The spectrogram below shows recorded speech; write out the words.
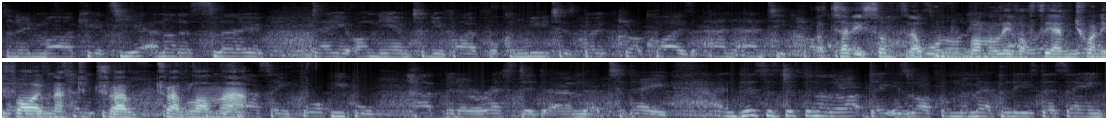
afternoon, Mark. It's yet another slow day on the M25 for commuters, both clockwise and anti-clockwise. I'll tell you something, I wouldn't want to live off the M25 and have to 20 tra- travel on that. saying four people have been arrested um, today. And this is just another update as well from the Met Police. They're saying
